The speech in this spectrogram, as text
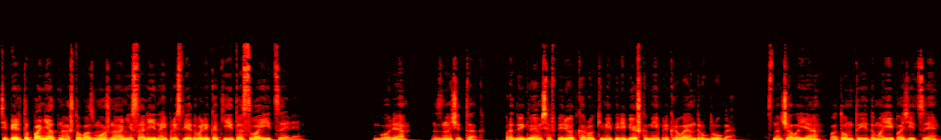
Теперь-то понятно, что, возможно, они с Алиной преследовали какие-то свои цели. «Боря, значит так. Продвигаемся вперед короткими перебежками и прикрываем друг друга. Сначала я, потом ты до моей позиции,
